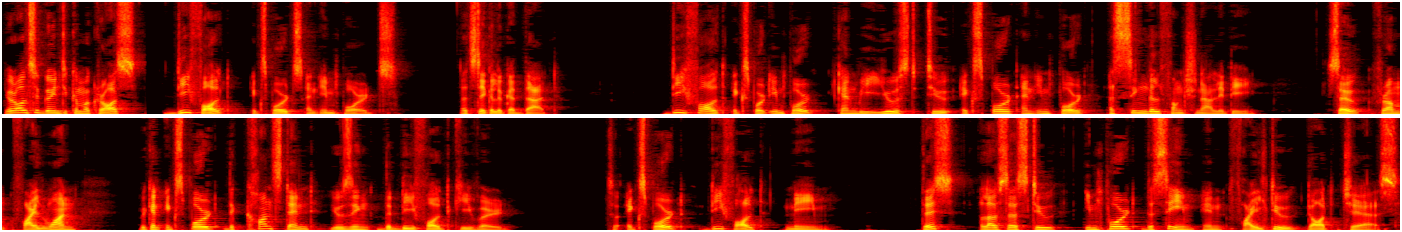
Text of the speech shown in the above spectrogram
You're also going to come across default exports and imports. Let's take a look at that. Default export import can be used to export and import a single functionality. So from file 1, we can export the constant using the default keyword. So export default name. This allows us to import the same in file2.js.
